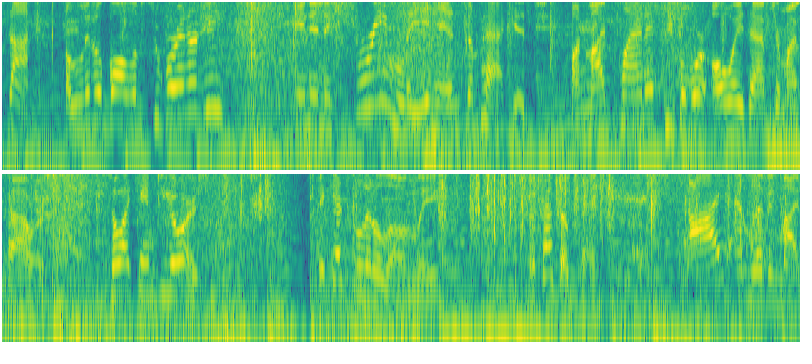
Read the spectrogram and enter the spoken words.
Sonic, a little ball of super energy in an extremely handsome package. On my planet, people were always after my powers, so I came to yours. It gets a little lonely, but that's okay. I am living my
